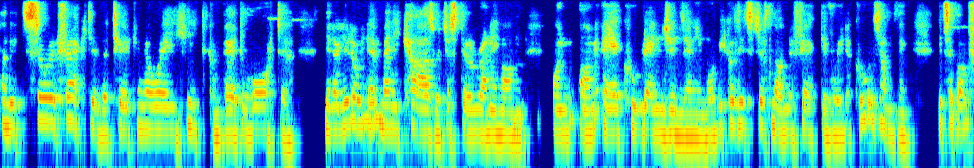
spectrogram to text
and it's so effective at taking away heat compared to water. You know, you don't get many cars which are still running on on on air-cooled engines anymore because it's just not an effective way to cool something. It's about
